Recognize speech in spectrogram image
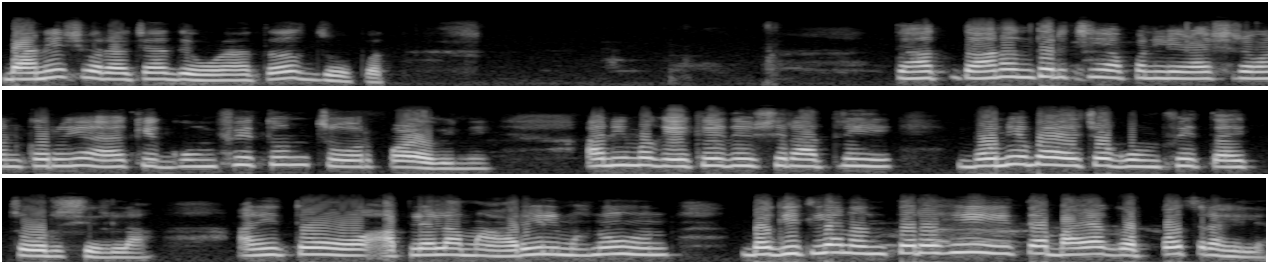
बाणेश्वराच्या देवळातच झोपत त्या त्यानंतरची आपण लीळा श्रवण करूया की गुंफेतून चोर पळविणे. आणि मग एके दिवशी रात्री बोनेबायाच्या गुंफेत एक चोर शिरला. आणि तो आपल्याला मारील म्हणून बघितल्यानंतरही त्या बाया गप्पच राहिल्या.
